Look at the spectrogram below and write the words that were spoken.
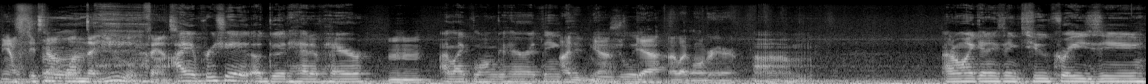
you know, it's not one that you fancy. I appreciate a good head of hair. hmm I like longer hair. I think I do. Yeah. usually. Yeah. I like longer hair. Um, I don't like anything too crazy.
